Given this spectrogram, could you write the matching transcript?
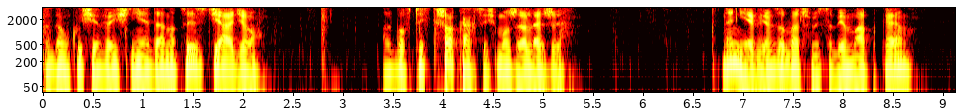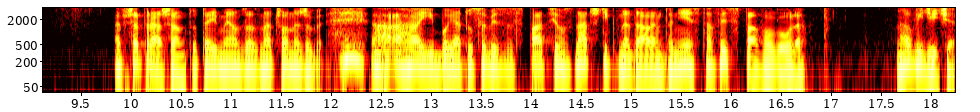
Do domku się wejść nie da, no to jest dziadzio. Albo w tych krzokach coś może leży. No nie wiem, zobaczmy sobie mapkę. A przepraszam, tutaj miałem zaznaczone, żeby... A, i bo ja tu sobie ze spacją znacznik nadałem, to nie jest ta wyspa w ogóle. No widzicie.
